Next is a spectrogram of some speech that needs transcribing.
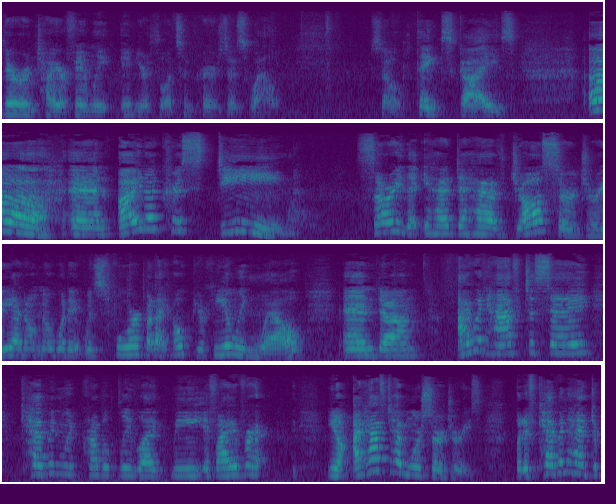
their entire family in your thoughts and prayers as well. So thanks, guys. Ah, and Ida Christine. Sorry that you had to have jaw surgery. I don't know what it was for, but I hope you're healing well. And um, I would have to say Kevin would probably like me if I ever, you know, I have to have more surgeries. But if Kevin had to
